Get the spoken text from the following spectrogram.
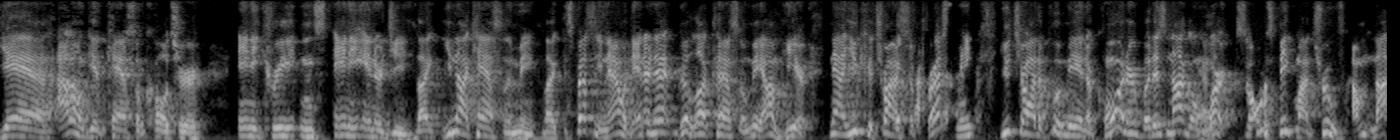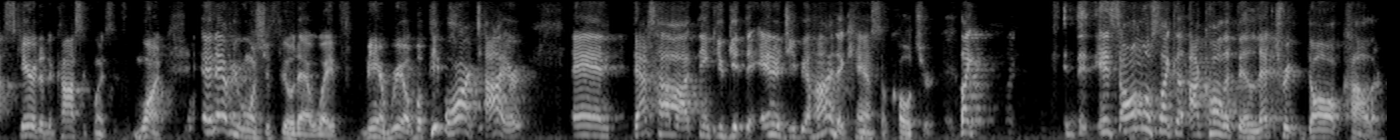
Yeah, I don't give cancel culture any credence, any energy. Like you're not canceling me. Like especially now with the internet, good luck canceling me. I'm here. Now you could try and suppress me. You try to put me in a corner, but it's not going right. to work. So I'm gonna speak my truth. I'm not scared of the consequences. One, and everyone should feel that way, being real. But people are tired, and that's how I think you get the energy behind the cancel culture. Like it's almost like a, I call it the electric dog collar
